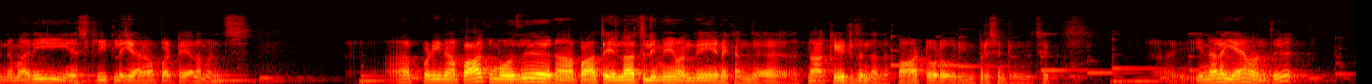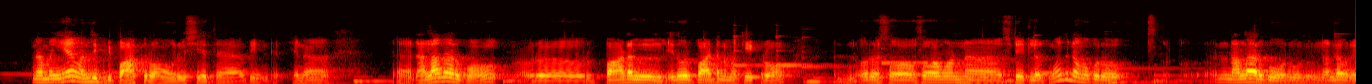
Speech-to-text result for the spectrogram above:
இந்த மாதிரி என் ஸ்ட்ரீட்டில் ஏகப்பட்ட எலமெண்ட்ஸ் அப்படி நான் பார்க்கும்போது நான் பார்த்த எல்லாத்துலேயுமே வந்து எனக்கு அந்த நான் கேட்டுட்டு இருந்த அந்த பாட்டோட ஒரு இம்ப்ரெஷன் இருந்துச்சு. என்னால் ஏன் வந்து நம்ம ஏன் வந்து இப்படி பார்க்குறோம் ஒரு விஷயத்த அப்படின்ட்டு. ஏன்னா நல்லா தான் இருக்கும். ஒரு ஒரு பாடல் ஏதோ ஒரு பாட்டை நம்ம கேட்குறோம். ஒரு சோ சோகமான ஸ்டேட்டில் இருக்கும்போது நமக்கு ஒரு நல்லா இருக்கும். ஒரு ஒரு நல்ல ஒரு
